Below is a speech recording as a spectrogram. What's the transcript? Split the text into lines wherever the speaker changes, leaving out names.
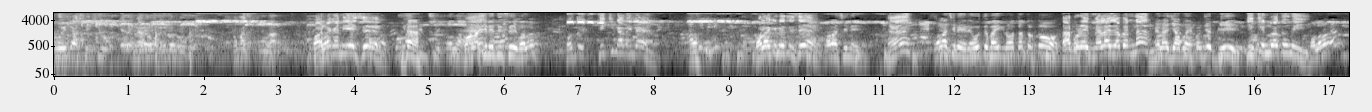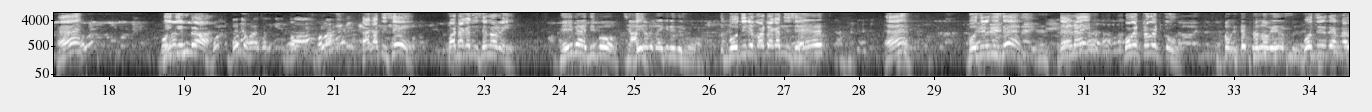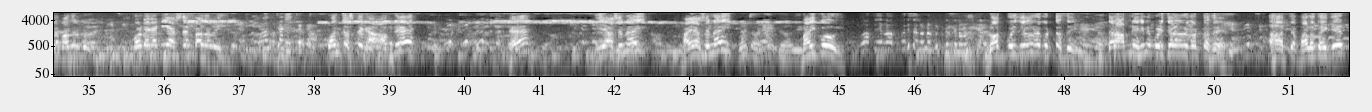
মহিলা শিশু এর- এর- এর- সমাজ কল্যাণ। কয় টাকা নিয়ে আইছেন
কলা চিনি দিছি বলো।
কত? কি কিনা দিলেন? কলা কিনে দিছেন
কলা চিনি।
হ্যাঁ?
কলা চিনি ওই তো ভাই রথযাত্রা তো।
তারপরে মেলায় যাবেন না?
মেলায় যাব এখন যে ভিড়।
কি কিনবা তুমি?
বলো।
হ্যাঁ? কি কিনবা?
বল- হয়
টাকা দিছে? কয় টাকা দিছে
দেই নাই দিব। যা যাবে তাই কিনে দিব।
তো বৌদিরে কয় টাকা দিছে? হ্যাঁ? বৌদিরে দিছে? দেয় নাই? পকেট টকেট কো। বৌদিরে দেন নাহলে বাজার করে। কয় টাকা নিয়ে আসছেন বাজারে?
পঞ্চাশ টাকা।
আপনি? হ্যাঁ? ইয়ে আসে নাই? ভাই আসে নাই? ভাই কই?
রথ পরিচালনা করতেছে।
তাহলে আপনি এখানে পরিচালনা করতেছে। আচ্ছা ভালো থাকেন।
